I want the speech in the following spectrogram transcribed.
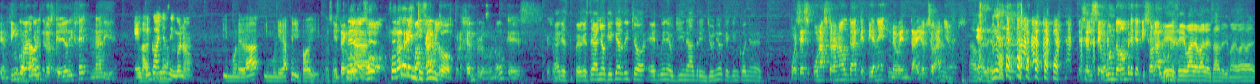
En cinco años de los que yo dije, nadie. En cinco años ninguno. Inmunidad, inmunidad gilipoy. Es Y tengo Cero- de rey Juan 25. Carlos, por ejemplo, ¿no? Que es. que son- Ah, que est- pero que este año, Kike, has dicho Edwin Eugene Aldrin Jr., que quién coño es. Pues es un astronauta que tiene 98 años. Ah, vale. Es el segundo hombre que pisó la luna. Sí, sí, vale, vale, es Aldrin, vale, vale, vale.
